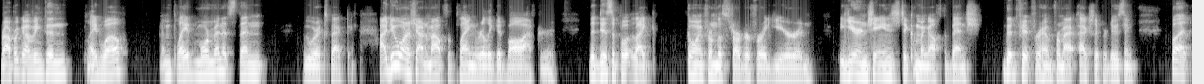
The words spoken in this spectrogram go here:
Robert Covington played well and played more minutes than we were expecting. I do want to shout him out for playing really good ball after the disappoint, like going from the starter for a year and a year and change to coming off the bench. Good fit for him from actually producing. But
